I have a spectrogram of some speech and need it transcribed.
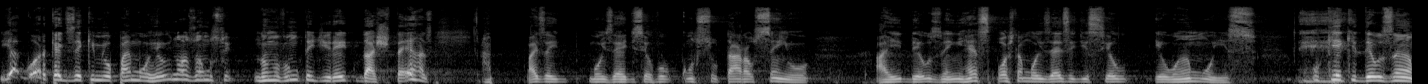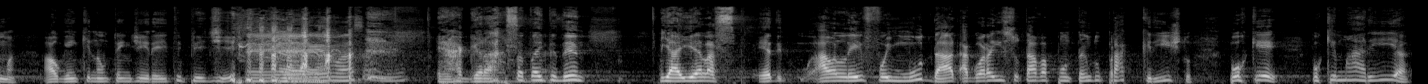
e agora quer dizer que meu pai morreu e nós, vamos, nós não vamos ter direito das terras? Rapaz, aí Moisés disse: Eu vou consultar ao Senhor. Aí Deus vem em resposta a Moisés e disse: Eu, eu amo isso. O que que Deus ama? Alguém que não tem direito de pedir. É, massa mesmo. É a graça, tá entendendo? E aí elas, é a lei foi mudada. Agora isso estava apontando para Cristo. Por quê? Porque Maria,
